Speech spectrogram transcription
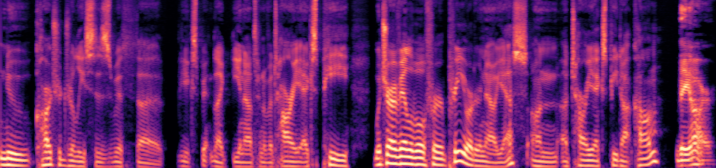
new cartridge releases, with uh, the exp- like the announcement of Atari XP, which are available for pre-order now, yes, on AtariXP.com. they are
